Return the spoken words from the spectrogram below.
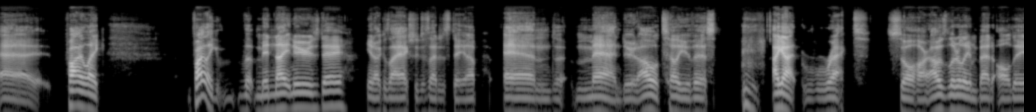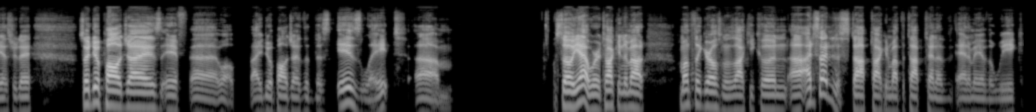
Uh, probably like probably like the midnight New Year's Day. You know, because I actually decided to stay up. And man, dude, I will tell you this. I got wrecked so hard. I was literally in bed all day yesterday. So I do apologize if uh well, I do apologize that this is late. Um so yeah, we're talking about Monthly Girls Nozaki-kun. Uh, I decided to stop talking about the top 10 of anime of the week.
